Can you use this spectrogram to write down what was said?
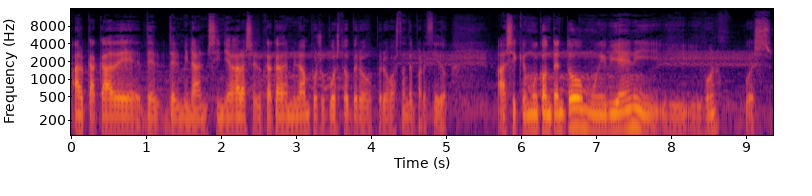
al Kaká de, de, del Milán, sin llegar a ser el Kaká del Milán, por supuesto, pero, pero bastante parecido. Así que muy contento, muy bien y, y, y bueno, pues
